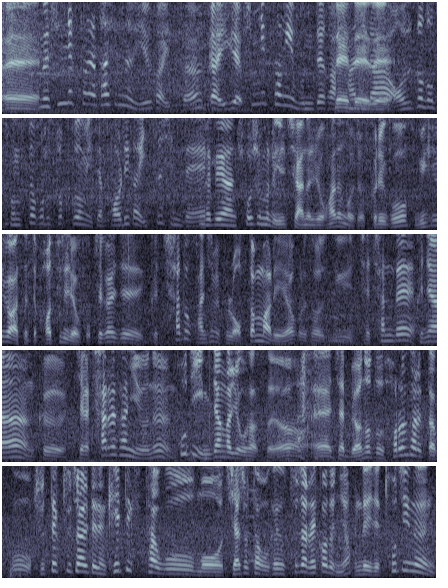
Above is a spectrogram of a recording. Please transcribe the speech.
예. 근데 16평에 사시는 이유가 있어요? 그러니까 이게 16평이 문제가 네, 네, 아니라 네. 어느 정도 경제적으로 조금 이제 벌이가 있으신데 최대한 초심 을 잃지 않으려고 하는 거죠. 그리고 위기가 왔을 때 버티려고. 제가 이제 그 차도 관심이 별로 없단 말이에요. 그래서 이제 차인데 그냥 그 제가 차를 산 이유는 토지 임장 가려고 샀어요. 예, 제가 면허도 서른 살에 땄고 주택 투자할 때는 KTX 타고 뭐 지하철 타고 계속 투자를 했거든요. 근데 이제 토지는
